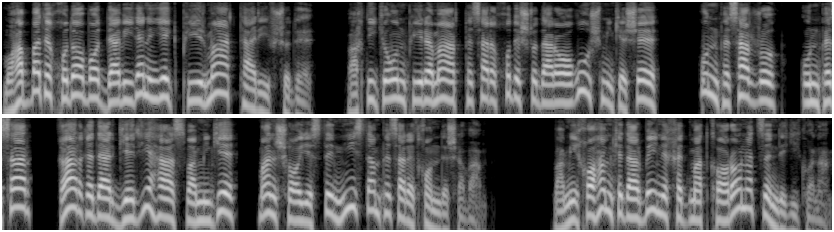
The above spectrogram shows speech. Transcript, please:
محبت خدا با دویدن یک پیرمرد تعریف شده. وقتی که اون پیرمرد پسر خودش رو در آغوش می‌کشه، اون پسر رو اون پسر غرق در گریه هست و میگه من شایسته نیستم پسرت خوانده شوم و می‌خواهم که در بین خدمتکارانت زندگی کنم.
